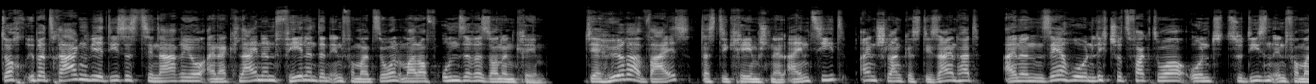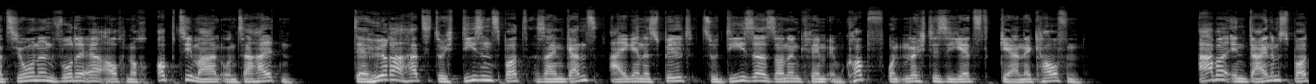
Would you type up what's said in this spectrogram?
Doch übertragen wir dieses Szenario einer kleinen fehlenden Information mal auf unsere Sonnencreme. Der Hörer weiß, dass die Creme schnell einzieht, ein schlankes Design hat, einen sehr hohen Lichtschutzfaktor und zu diesen Informationen wurde er auch noch optimal unterhalten. Der Hörer hat durch diesen Spot sein ganz eigenes Bild zu dieser Sonnencreme im Kopf und möchte sie jetzt gerne kaufen. Aber in deinem Spot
